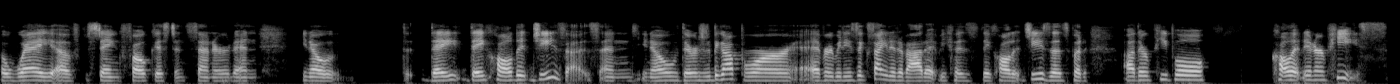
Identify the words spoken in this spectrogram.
a way of staying focused and centered and, you know, they they called it Jesus. And you know there's a big uproar. Everybody's excited about it because they called it Jesus but other people call it inner peace.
